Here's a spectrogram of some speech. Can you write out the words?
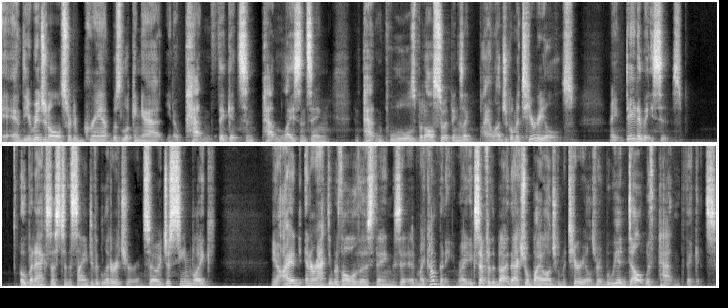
and the original sort of grant was looking at, you know, patent thickets and patent licensing and patent pools, but also at things like biological materials, right? Databases, open access to the scientific literature. And so it just seemed like, you know, I had interacted with all of those things at, at my company, right? Except for the, the actual biological materials, right? But we had dealt with patent thickets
